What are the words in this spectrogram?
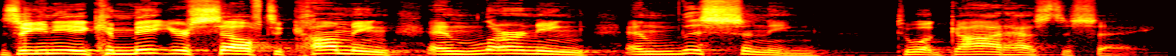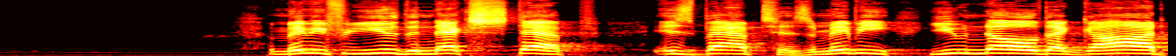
So you need to commit yourself to coming and learning and listening to what God has to say. Maybe for you, the next step is baptism. Maybe you know that God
